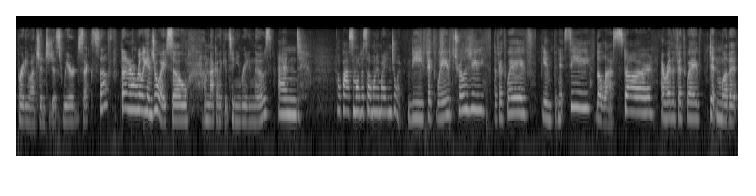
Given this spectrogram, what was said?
pretty much into just weird sex stuff that I don't really enjoy so I'm not going to continue reading those and I'll pass them on to someone who might enjoy. The Fifth Wave trilogy, The Fifth Wave, The Infinite Sea, The Last Star. I read The Fifth Wave, didn't love it,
